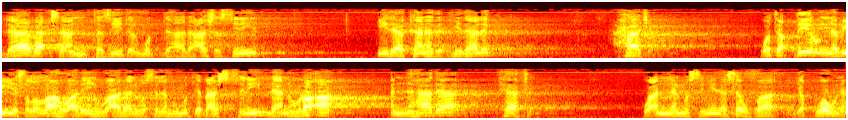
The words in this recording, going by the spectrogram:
لا بأس أن تزيد المدة على عشر سنين إذا كان في ذلك حاجة. وتقدير النبي صلى الله عليه وعلى آله وسلم المدة بعشر سنين لأنه رأى أن هذا كافٍ وأن المسلمين سوف يقوون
